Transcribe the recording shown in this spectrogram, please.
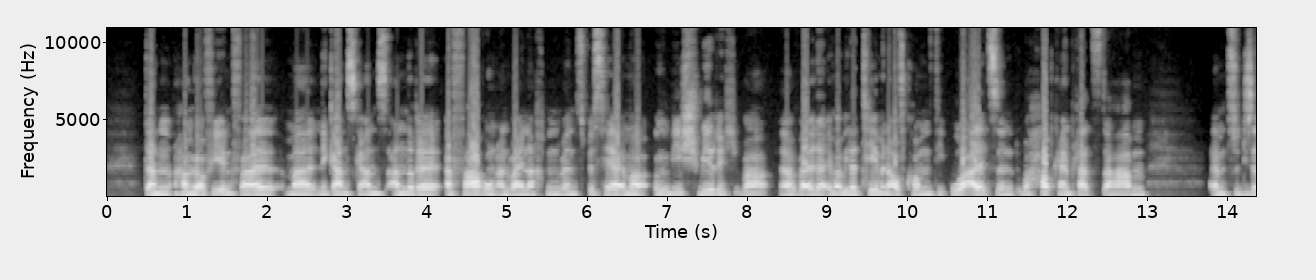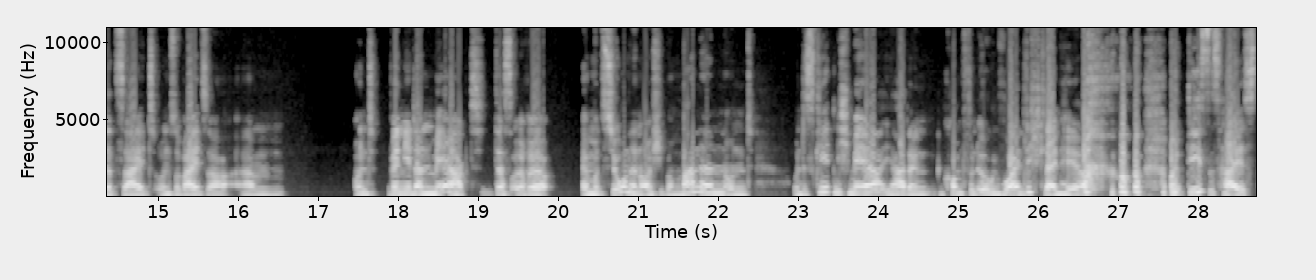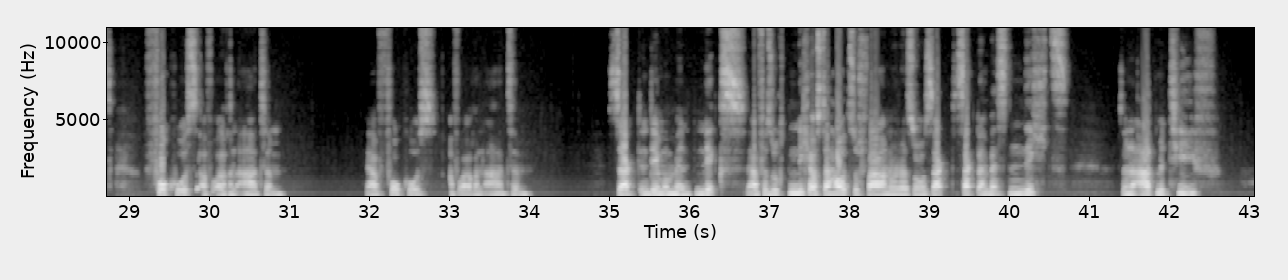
dann haben wir auf jeden Fall mal eine ganz, ganz andere Erfahrung an Weihnachten, wenn es bisher immer irgendwie schwierig war, ja, weil da immer wieder Themen aufkommen, die uralt sind, überhaupt keinen Platz da haben ähm, zu dieser Zeit und so weiter. Ähm, und wenn ihr dann merkt, dass eure Emotionen euch übermannen und und es geht nicht mehr, ja, dann kommt von irgendwo ein Lichtlein her. und dieses heißt Fokus auf euren Atem. Ja, Fokus auf euren Atem. Sagt in dem Moment nichts, ja, versucht nicht aus der Haut zu fahren oder so, sagt, sagt am besten nichts, sondern atmet tief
